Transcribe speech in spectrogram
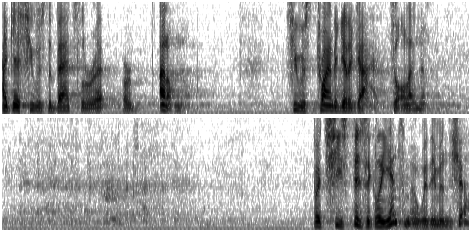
I guess she was the bachelorette, or I don't know. She was trying to get a guy. That's all I know. but she's physically intimate with him in the show.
